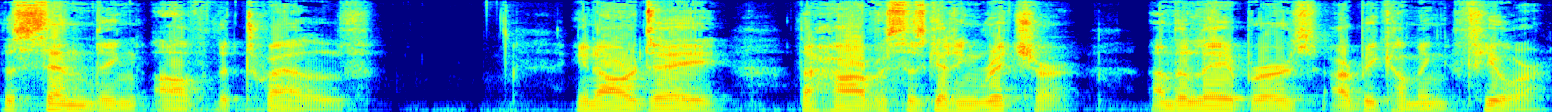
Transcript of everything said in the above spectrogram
the sending of the twelve. In our day, the harvest is getting richer and the labourers are becoming fewer.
